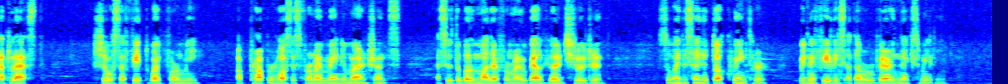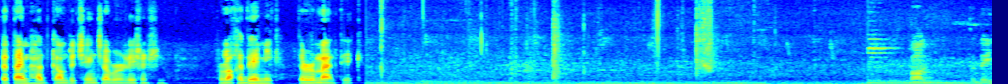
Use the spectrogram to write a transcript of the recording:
at last. She was a fit wife for me, a proper hostess for my many mansions, a suitable mother for my well heeled children. So I decided to acquaint her with my feelings at our very next meeting. The time had come to change our relationship from academic to romantic. Polly, today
